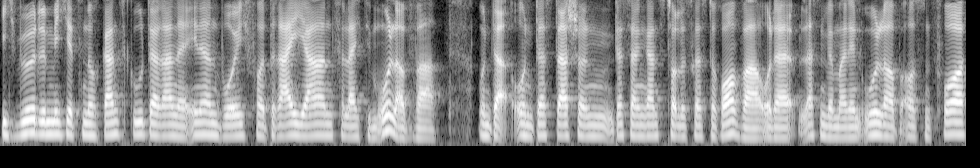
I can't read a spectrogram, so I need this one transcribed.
ich würde mich jetzt noch ganz gut daran erinnern, wo ich vor drei Jahren vielleicht im Urlaub war und da und dass da schon, dass da ein ganz tolles Restaurant war oder lassen wir mal den Urlaub außen vor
